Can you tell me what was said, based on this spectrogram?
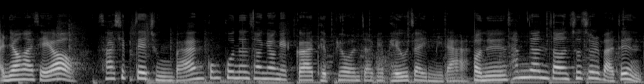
안녕하세요. 40대 중반 꿈꾸는 성형외과 대표 원장의 배우자입니다. 저는 3년 전 수술받은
